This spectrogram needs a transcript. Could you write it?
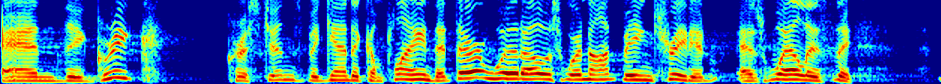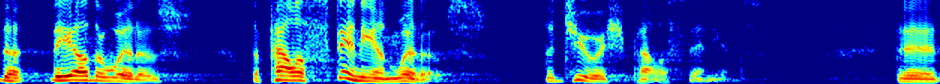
And the Greek Christians began to complain that their widows were not being treated as well as the, the, the other widows, the Palestinian widows, the Jewish Palestinians. The,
